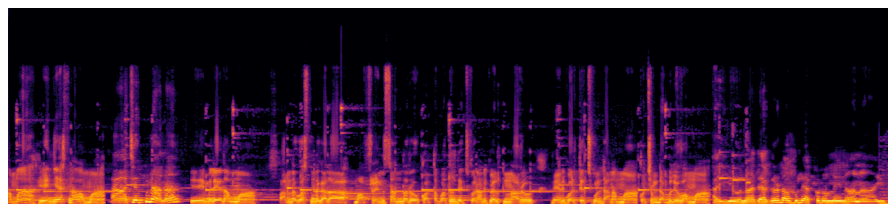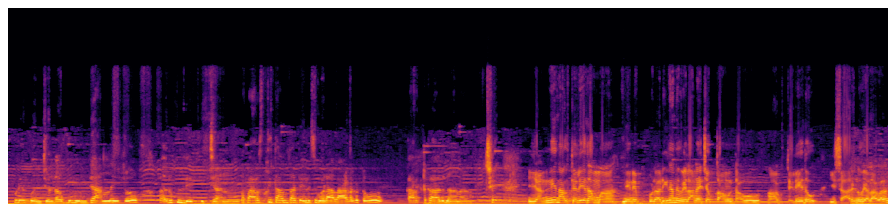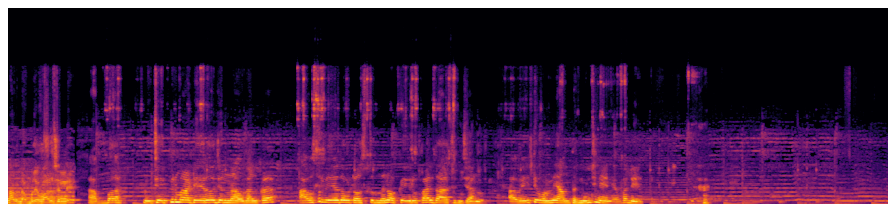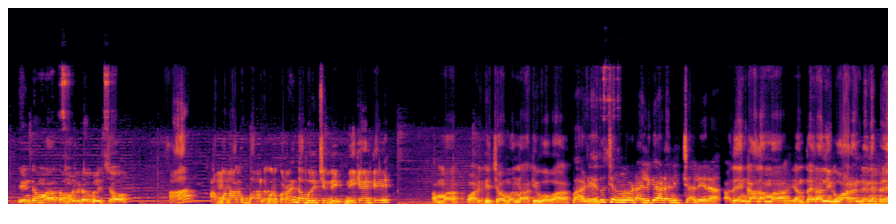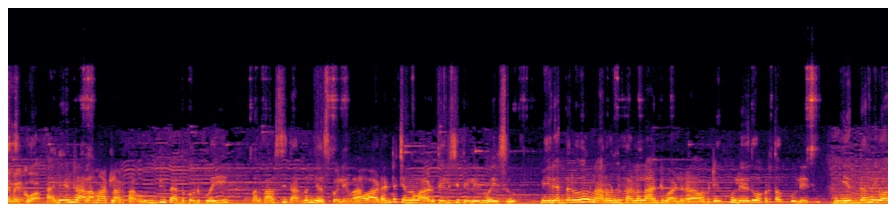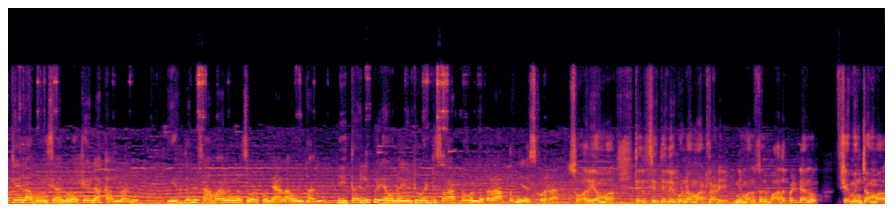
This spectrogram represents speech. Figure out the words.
అమ్మా ఏం చేస్తున్నావమ్మా? ఆ చెప్పు నానా ఏమి లేదమ్మా పండగ వస్తుంది కదా. మా ఫ్రెండ్స్ అందరూ కొత్త బట్టలు తెచ్చుకోవడానికి వెళ్తున్నారు. నేను కూడా తెచ్చుకుంటానమ్మా. కొంచెం డబ్బులు ఇవ్వమ్మా. అయ్యో నా దగ్గర డబ్బులు ఎక్కడున్నాయి నాన్న? ఇప్పుడే కొంచెం డబ్బులు ఉంటే అన్నయ్యతో సరుకులు తెప్పించాను. పరిస్థితి అంతా తెలిసి కూడా అలా అడగటం కరెక్ట్ కాదు నాన్న ఛీ, ఇవన్నీ నాకు తెలియదమ్మా. నేను ఎప్పుడు అడిగినా నువ్వు ఇలానే చెప్తా ఉంటావు. నాకు తెలియదు ఈసారి నువ్వు ఎలాగో నాకు డబ్బులు ఇవ్వాల్సిందే. అబ్బా నువ్వు చెప్పిన మాట ఏ రోజు ఉన్నావు గనుక అవసరం ఏదో ఒకటి వస్తుందని ఒక వెయ్యి రూపాయలు దాచుంచాను. అవైతే ఉన్నాయి అంతకు మించి నేను ఇవ్వలేదు. ఏంటమ్మా తమ్ముడికి డబ్బులు ఇచ్చావు? ఆ? అమ్మ నాకు బట్టలు కొనుక్కోవడానికి డబ్బులు ఇచ్చింది. నీకేంటి? అమ్మా వాడికి ఇచ్చావు మరి నాకు ఇవ్వవా వాడేదో చిన్నోడు అలిగాడని ఇచ్చాలేరా అదేం కాదమ్మా ఎంతైనా నీకు వాడంటేనే ప్రేమ ఎక్కువ అదేంటి అలా మాట్లాడతావు? ఇంటికి పెద్ద కొడుకు పోయి మన పరిస్థితి అర్థం చేసుకోలేవా? వాడంటే చిన్నవాడు తెలిసి తెలియని వయసు. మీరిద్దరూ నా రెండు కళ్ళ లాంటి వాళ్ళురా. ఒకటి ఎక్కువ లేదు ఒకటి తక్కువ లేదు. మీ ఇద్దరిని ఒకేలా మోసాను ఒకేలా కన్నాను. ఇద్దరిని సమానంగా చూడకుండా ఎలా ఉంటాను ఈ తల్లి ప్రేమలో ఎటువంటి స్వార్థం ఉండదురా అర్థం చేసుకోరా? సారీ అమ్మా తెలిసి తెలియకుండా మాట్లాడి నీ మనసుని బాధ పెట్టాను క్షమించమ్మా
